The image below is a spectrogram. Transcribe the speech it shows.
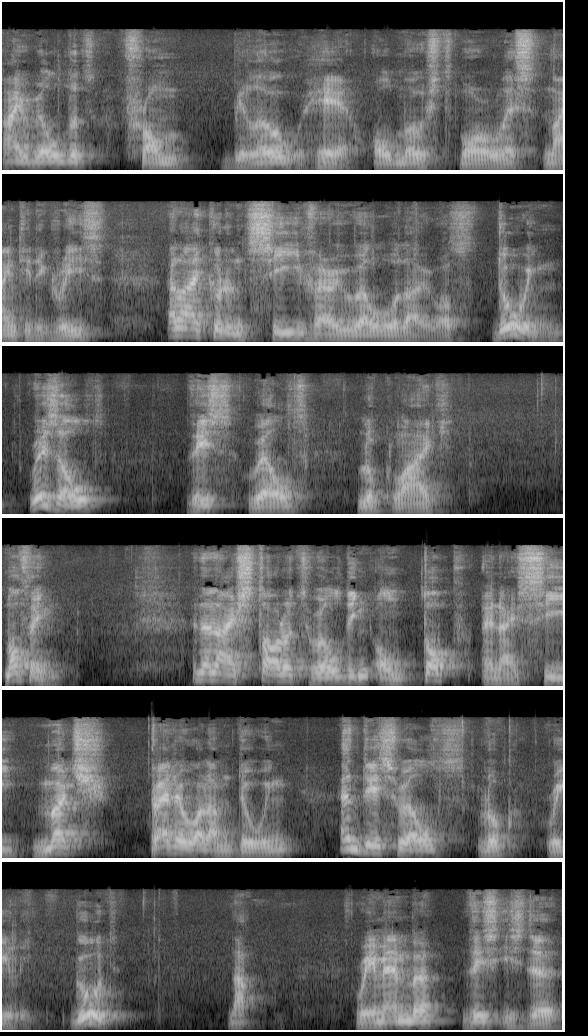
I welded from below here almost more or less 90 degrees and I couldn't see very well what I was doing. Result, this weld looked like nothing. And then I started welding on top and I see much better what I'm doing and these welds look really good. Now, remember, this is the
